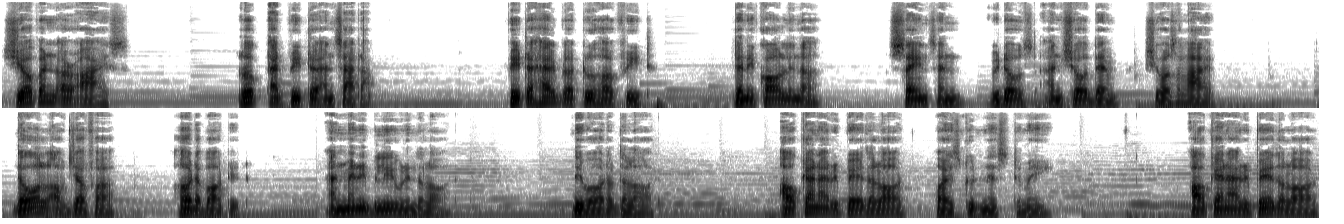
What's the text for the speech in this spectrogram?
She opened her eyes, looked at Peter, and sat up. Peter helped her to her feet. Then he called in the saints and widows and showed them she was alive. The whole of Jaffa heard about it, and many believed in the Lord. The word of the Lord. How can I repay the Lord for his goodness to me? How can I repay the Lord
